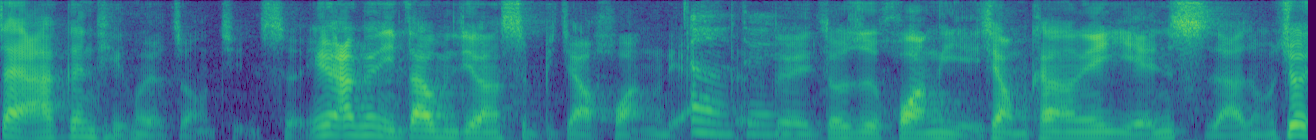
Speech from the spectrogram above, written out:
在阿根廷会有这种景色，因为阿根廷大部分地方是比较荒凉的，嗯、对，对，都是荒野，像我们看到那些岩石啊什么，就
